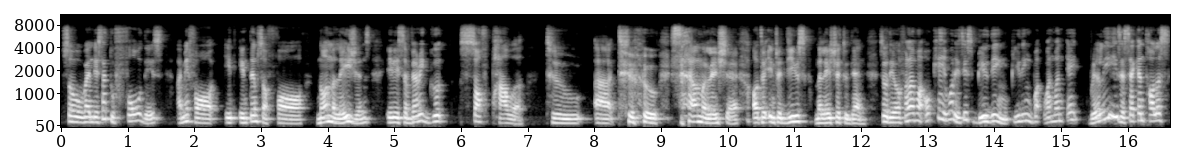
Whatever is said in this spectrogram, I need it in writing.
So when they start to fold this, I mean, for in, in terms of for non-Malaysians, it is a very good soft power to uh, to sell Malaysia or to introduce Malaysia to them. So they will find out, okay, what is this building? Building 118 really is the second tallest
